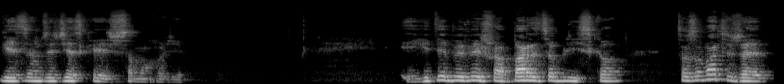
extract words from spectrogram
wiedząc, że dziecko jest w samochodzie. I gdyby wyszła bardzo blisko, to zobaczy, że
